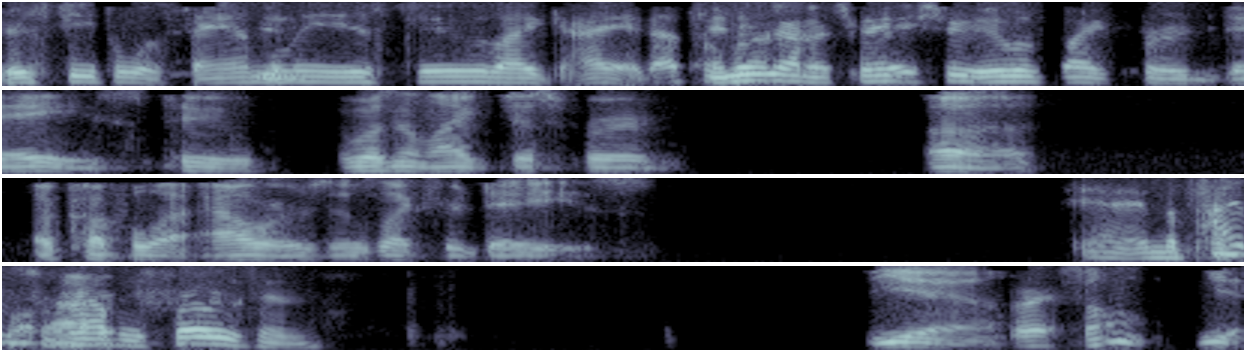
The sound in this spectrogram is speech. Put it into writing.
There's people with families too. Like, I that's a and you rough gotta think too, it was like for days too. It wasn't like just for uh a couple of hours. It was like for days. Yeah, and the pipes were probably frozen. Yeah. Right. Some yeah.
